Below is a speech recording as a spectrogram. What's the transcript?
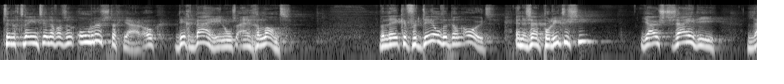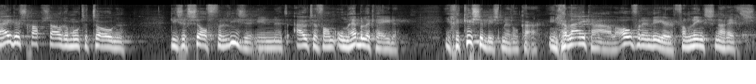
2022 was een onrustig jaar, ook dichtbij in ons eigen land. We leken verdeelder dan ooit. En er zijn politici, juist zij die leiderschap zouden moeten tonen, die zichzelf verliezen in het uiten van onhebbelijkheden, in gekissenbis met elkaar, in gelijk halen, over en weer, van links naar rechts.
